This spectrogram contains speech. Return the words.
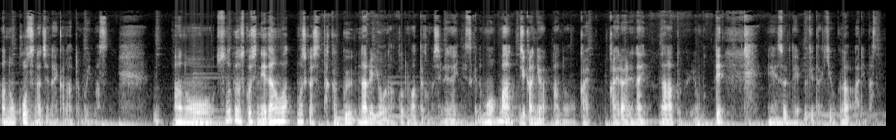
あのコースなんじゃないかなと思います。あのその分少し値段はもしかして高くなるようなこともあったかもしれないんですけどもまあ時間にはあの変えられないなというふうに思って、えー、それで受けた記憶があります。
